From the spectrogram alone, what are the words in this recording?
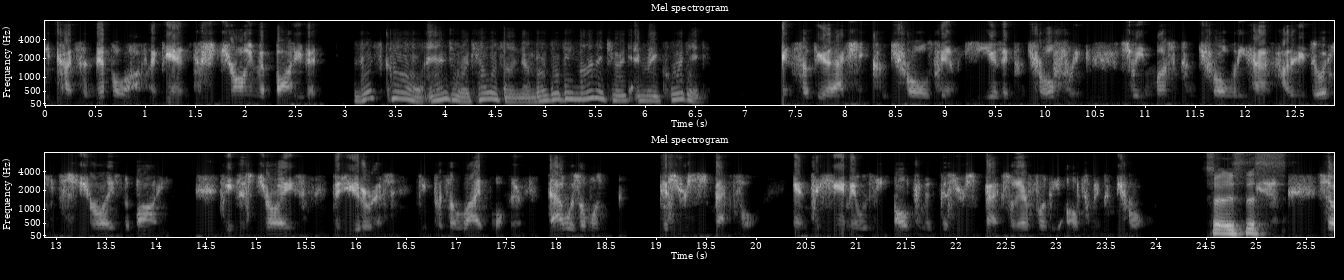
He cuts a nipple off, again, destroying the body that This call and your telephone number will be monitored and recorded. And something that actually controls him. He is a control freak, so he must control what he has. How did he do it? He destroys the body. He destroys the uterus. He puts a light bulb there. That was almost disrespectful. And to him, it was the ultimate disrespect, so therefore the ultimate control. So is this So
